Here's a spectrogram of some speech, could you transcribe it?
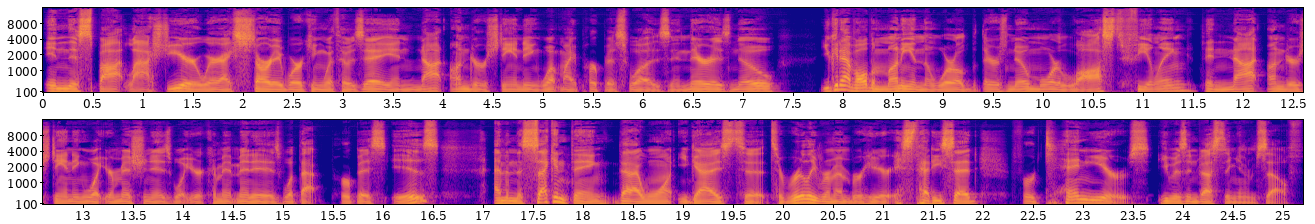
in this spot last year where I started working with Jose and not understanding what my purpose was. And there is no, you can have all the money in the world, but there's no more lost feeling than not understanding what your mission is, what your commitment is, what that purpose is. And then the second thing that I want you guys to to really remember here is that he said for 10 years he was investing in himself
